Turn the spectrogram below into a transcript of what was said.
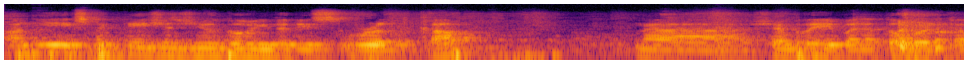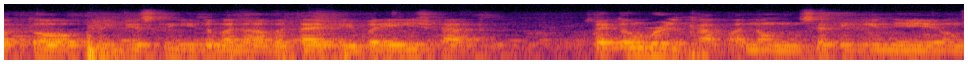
ano yung expectations you going to this World Cup? Na, syempre, iba na to, World Cup to. Previously, lumalaban tayo, FIBA Asia. So, itong World Cup, anong sa tingin niyo yung,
